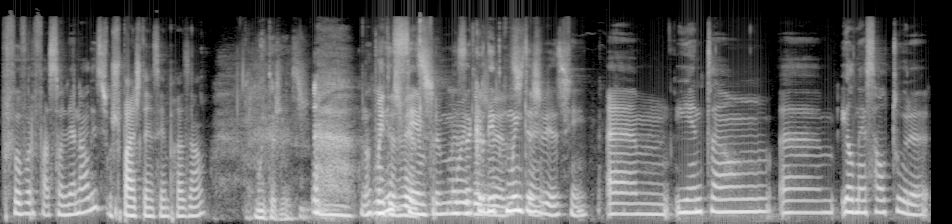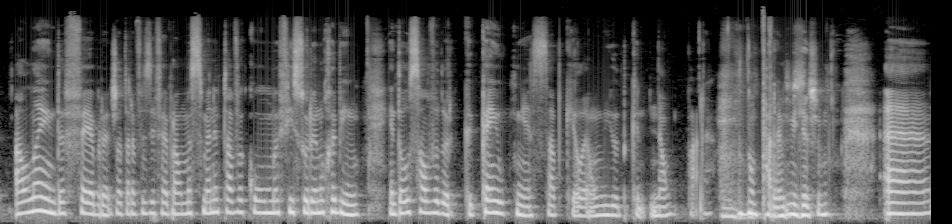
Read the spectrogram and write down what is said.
por favor, façam-lhe análises. Os pais têm sempre razão. Muitas vezes. Não Muitas vezes. sempre, mas Muitas acredito vezes, que muitas sim. vezes, sim. Ahm, e então, ahm, ele nessa altura, além da febre, já estar a fazer febre há uma semana, estava com uma fissura no rabinho. Então o Salvador, que quem o conhece sabe que ele é um miúdo que não para, não para mesmo. Ah,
